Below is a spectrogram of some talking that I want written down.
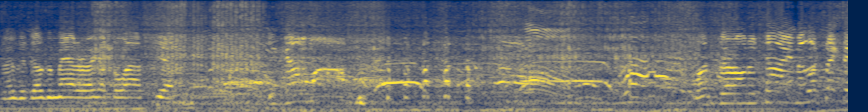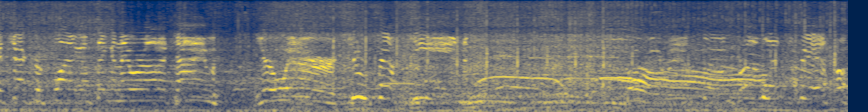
Says it doesn't matter, I got the last hit. He's got him off! Once they're out of time, it looks like the checkered flag, I'm thinking they were out of time. Your winner, 215. From Litchfield.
